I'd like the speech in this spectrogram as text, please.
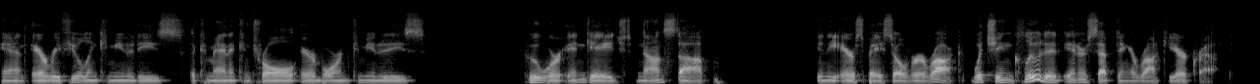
and air refueling communities, the command and control airborne communities who were engaged nonstop in the airspace over Iraq, which included intercepting Iraqi aircraft.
